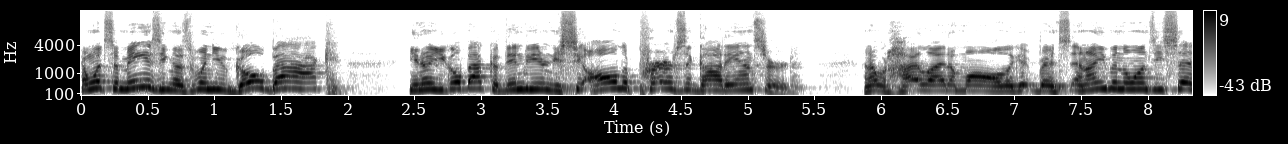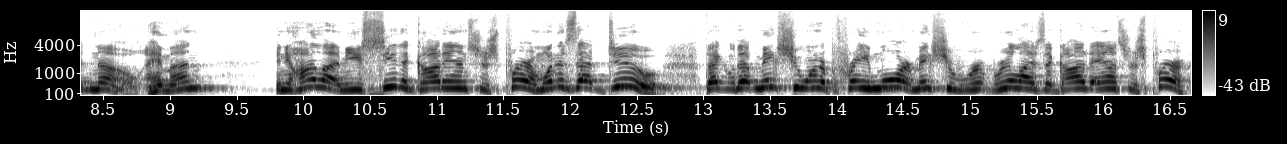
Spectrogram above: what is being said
And what's amazing is when you go back, you know, you go back at the end of the year and you see all the prayers that God answered. And I would highlight them all, and even the ones He said no. Amen and you highlight them, you see that God answers prayer. And what does that do? That, that makes you want to pray more. It makes you re- realize that God answers prayer.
